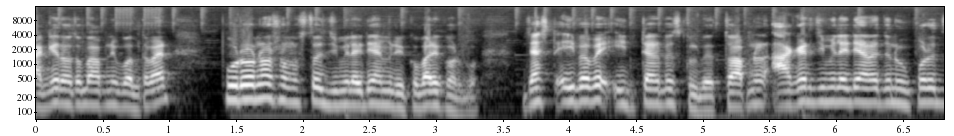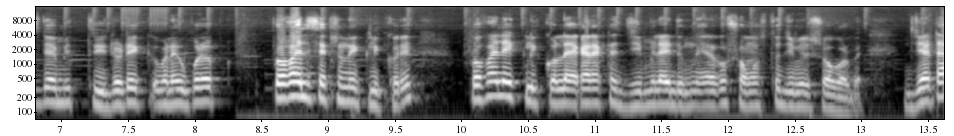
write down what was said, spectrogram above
আগের অথবা আপনি বলতে পারেন পুরোনো সমস্ত জিমেল আইডি আমি রিকভারি করব। জাস্ট এইভাবে ইন্টারফেস খুলবে। তো আপনার আগের জিমেল আইডি আনার জন্য উপরে যদি আমি থ্রি ডটে মানে উপরে প্রোফাইল সেকশনে ক্লিক করি প্রোফাইলে ক্লিক করলে এখানে একটা জিমেল আইডি এরকম সমস্ত জিমেল শো করবে, যেটা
